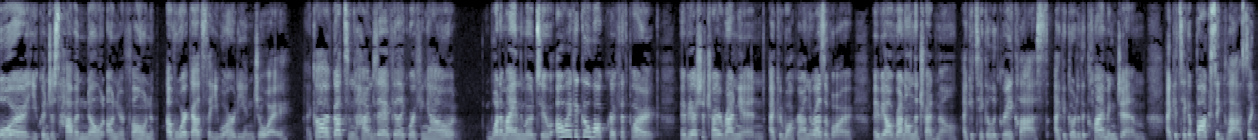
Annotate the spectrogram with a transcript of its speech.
or you can just have a note on your phone of workouts that you already enjoy. Like, oh, I've got some time today. I feel like working out. What am I in the mood to? Oh, I could go walk Griffith Park. Maybe I should try Runyon. I could walk around the reservoir. Maybe I'll run on the treadmill. I could take a Lagree class. I could go to the climbing gym. I could take a boxing class. Like,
